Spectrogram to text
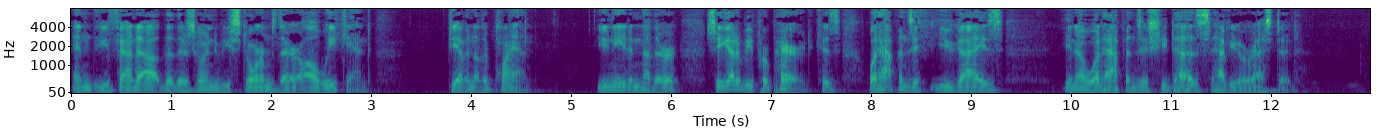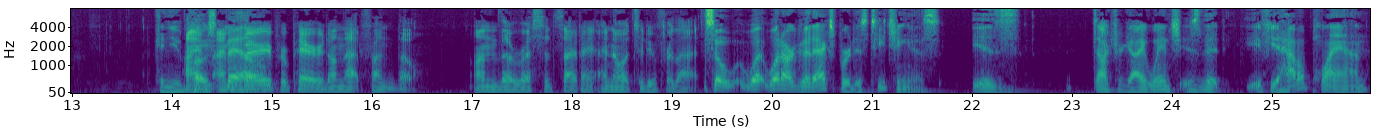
and you found out that there's going to be storms there all weekend? Do you have another plan? You need another. So you got to be prepared because what happens if you guys, you know, what happens if she does have you arrested? Can you I'm, post I'm bail? very prepared on that front though. On the arrested side I, I know what to do for that. So what what our good expert is teaching us is Dr. Guy Winch is that if you have a plan,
